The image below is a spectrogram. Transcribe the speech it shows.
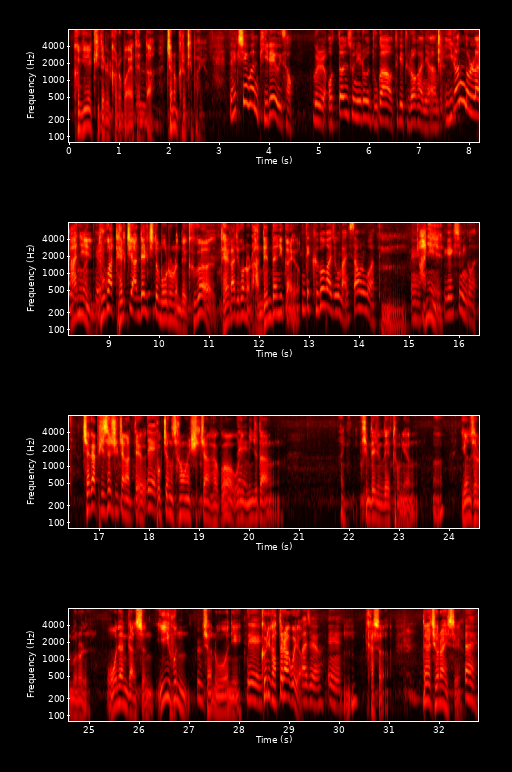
거기에 기대를 걸어봐야 된다. 저는 그렇게 봐요. 핵심은 비례 의석 을 어떤 순위로 누가 어떻게 들어가냐 뭐 이런 논란인 아니. 누가 될지 안 될지도 모르는데 그거 돼 가지고는 안 된다니까요. 근데 그거 가지고 많이 싸우는 것 같아요. 네. 음. 아니 그게 핵심인 것 같아요. 제가 비서실장 할때 네. 국정상황실장하고 우리 네. 민주당 김대중 대통령 어? 연설문을 5년간 쓴 이훈 전 의원이 음. 네. 그리 갔더라고요. 맞아요. 예. 음, 가서 내가 전화했어요. 네.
